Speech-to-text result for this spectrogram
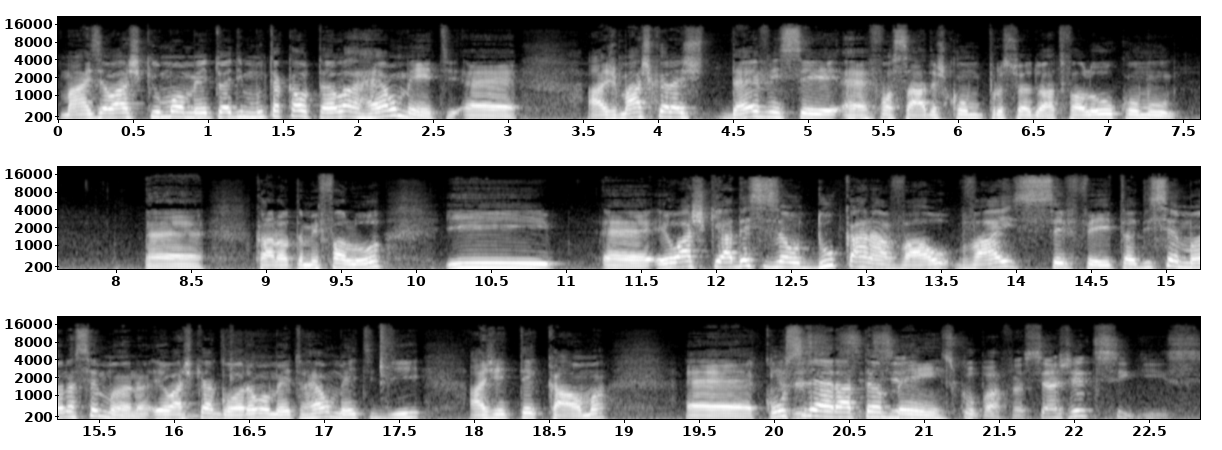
mas eu acho que o momento é de muita cautela realmente. É, as máscaras devem ser reforçadas, como o professor Eduardo falou, como é, Carol também falou, e é, eu acho que a decisão do carnaval vai ser feita de semana a semana. Eu acho que agora é o momento realmente de a gente ter calma. É, considerar se- se- também. desculpa, Rafael, se a gente seguisse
